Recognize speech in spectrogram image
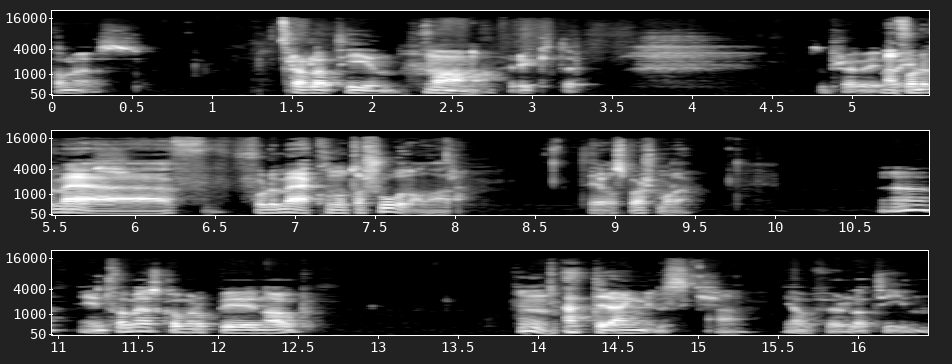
Famøs. Fra latin fama, rykte. Men får du med, får du med konnotasjonene her? Det er jo spørsmålet. Ja, infamous kommer opp i NAUB. Hmm. Etter engelsk, Ja. jf. latin.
